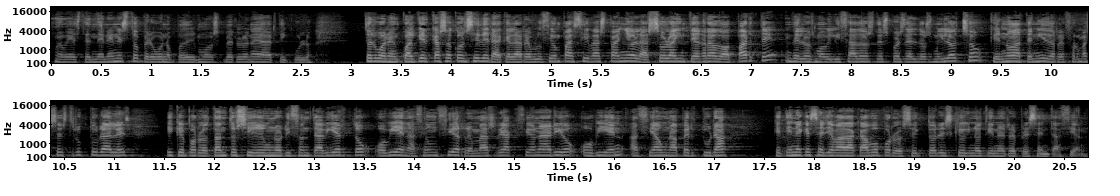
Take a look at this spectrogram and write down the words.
Me voy a extender en esto, pero bueno, podemos verlo en el artículo. Entonces, bueno, en cualquier caso considera que la Revolución Pasiva Española solo ha integrado a parte de los movilizados después del 2008, que no ha tenido reformas estructurales y que por lo tanto sigue un horizonte abierto o bien hacia un cierre más reaccionario o bien hacia una apertura que tiene que ser llevada a cabo por los sectores que hoy no tienen representación.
